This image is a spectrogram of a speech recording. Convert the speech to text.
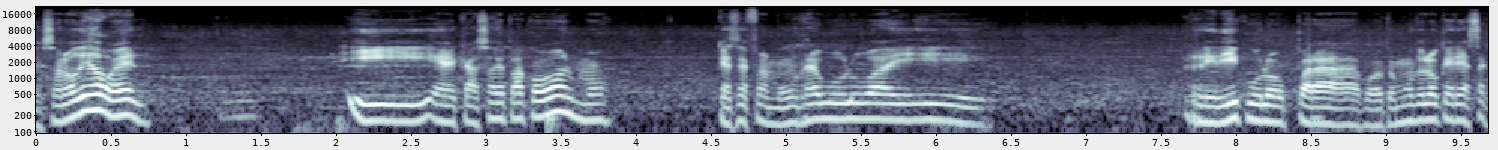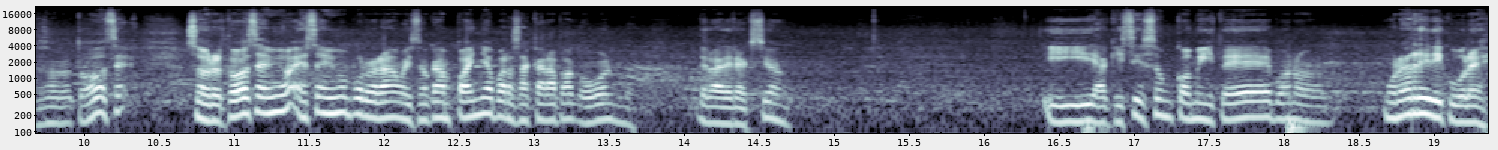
Eso lo dijo él. Y en el caso de Paco Olmo, que se formó un revolú ahí ridículo para. porque todo el mundo lo quería sacar. Sobre todo ese, sobre todo ese mismo, ese mismo programa hizo campaña para sacar a Paco Olmo de la dirección. Y aquí se hizo un comité, bueno, una ridiculez.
